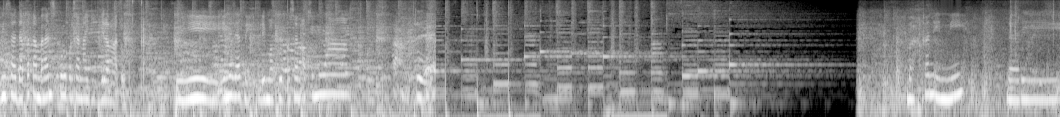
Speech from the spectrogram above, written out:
bisa dapat tambahan 10% lagi. Gila nggak tuh? Wih, ini lihat nih 50% off semua. Tuh. Bahkan ini dari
